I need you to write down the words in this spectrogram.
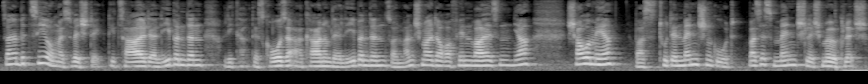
sondern Beziehung ist wichtig. Die Zahl der Liebenden, das große Arkanum der Liebenden soll manchmal darauf hinweisen, ja, schaue mehr, was tut den Menschen gut, was ist menschlich möglich.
